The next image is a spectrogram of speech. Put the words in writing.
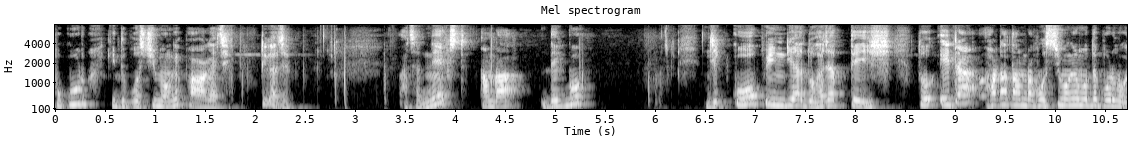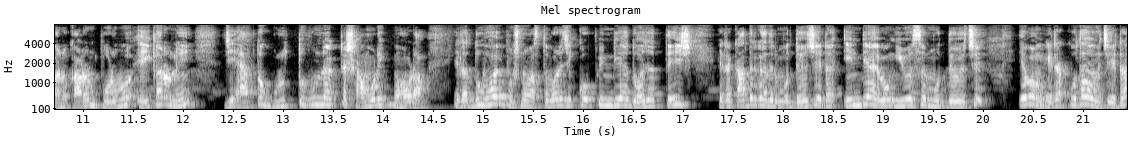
পুকুর কিন্তু পশ্চিমবঙ্গে পাওয়া গেছে। ঠিক আছে? আচ্ছা নেক্সট আমরা দেখব যে কোপ ইন্ডিয়া দু হাজার তেইশ, তো এটা হঠাৎ আমরা পশ্চিমবঙ্গের মধ্যে পড়ব কেন? কারণ পড়ব এই কারণেই যে এত গুরুত্বপূর্ণ একটা সামরিক মহড়া, এটা দুভাবে প্রশ্ন আসতে পারে যে কোপ ইন্ডিয়া দু হাজার তেইশ এটা কাদের কাদের মধ্যে হয়েছে? এটা ইন্ডিয়া এবং ইউএসের মধ্যে হয়েছে এবং এটা কোথায় হয়েছে? এটা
